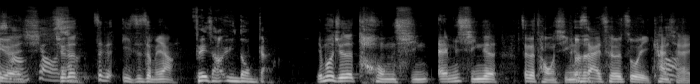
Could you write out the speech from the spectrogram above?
员常漂亮。觉得这个椅子怎么样？非常运动感。有没有觉得桶型 M 型的这个桶型的赛车座椅看起来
